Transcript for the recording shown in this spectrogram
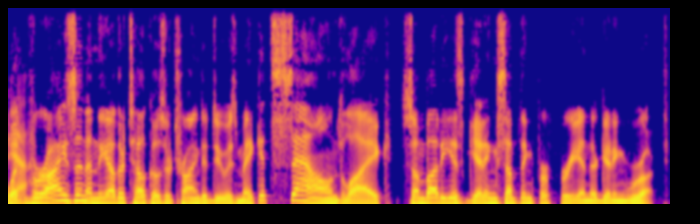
What Yeah. Verizon and the other telcos are trying to do is make it sound like somebody is getting something for free and they're getting rooked.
